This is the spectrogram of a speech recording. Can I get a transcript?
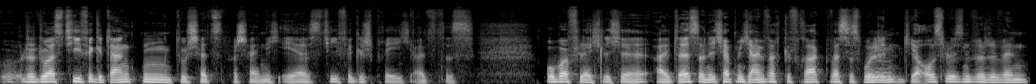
oder du hast tiefe Gedanken, du schätzt wahrscheinlich eher das tiefe Gespräch als das oberflächliche, all das. Und ich habe mich einfach gefragt, was es wohl mhm. in dir auslösen würde, wenn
